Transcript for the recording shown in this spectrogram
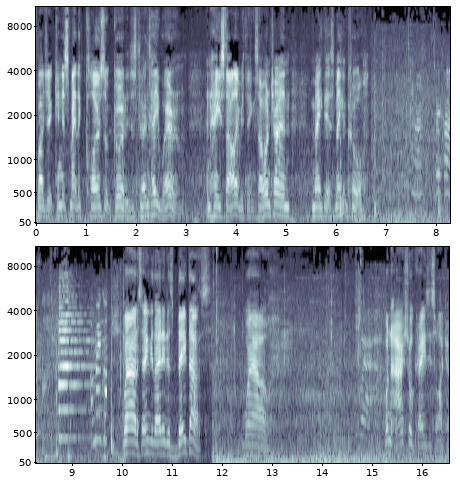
budget, can just make the clothes look good. It just depends how you wear them and how you style everything. So I want to try and make this, make it cool. On. Sorry. Oh my gosh. Wow, this angry lady just beeped us. Wow, Wow. what an actual crazy psycho.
